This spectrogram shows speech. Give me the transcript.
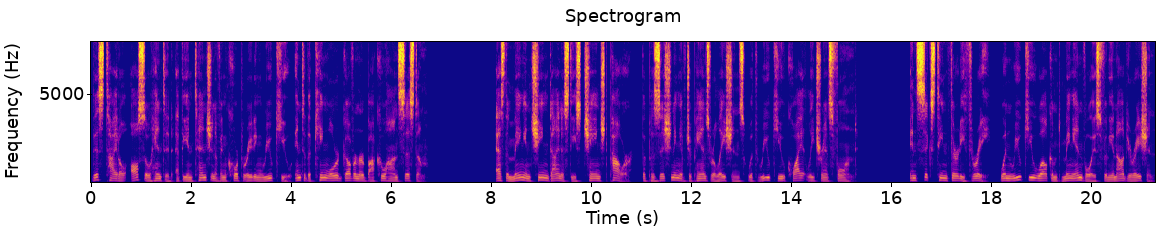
This title also hinted at the intention of incorporating Ryukyu into the king-lord-governor Bakuhan system. As the Ming and Qing dynasties changed power, the positioning of Japan's relations with Ryukyu quietly transformed. In 1633, when Ryukyu welcomed Ming envoys for the inauguration,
